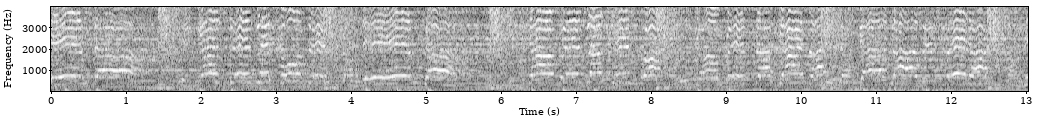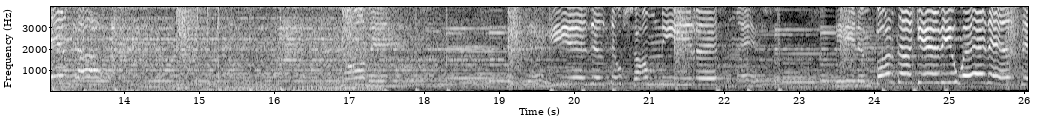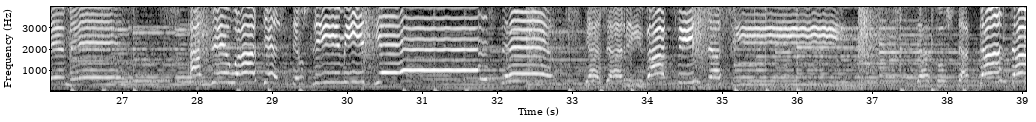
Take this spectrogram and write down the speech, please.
Has arribat fins ací. T'ha costat tant arribar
